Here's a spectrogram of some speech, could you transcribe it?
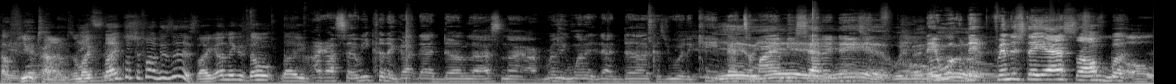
a Yeah, few they times. I'm like, defense. like what the fuck is this? Like y'all niggas don't like. Like I said, we could have got that dub last night. I really wanted that dub because we would have came Yeah, back to Miami yeah, Saturday. yeah, and They would good. they finished their ass off, but Oh,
